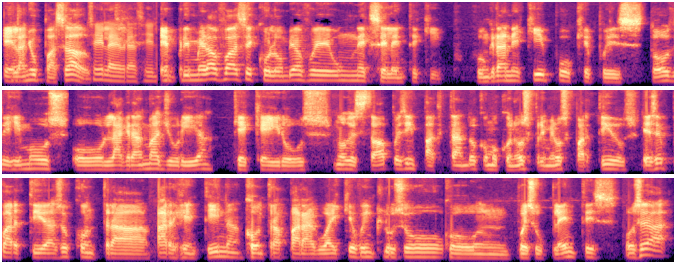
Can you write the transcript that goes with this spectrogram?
el año pasado. Sí, la de Brasil. En primera fase Colombia fue un excelente equipo fue un gran equipo que pues todos dijimos, o la gran mayoría, que Queiroz nos estaba pues impactando como con los primeros partidos. Ese partidazo contra Argentina, contra Paraguay que fue incluso con pues suplentes. O sea,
